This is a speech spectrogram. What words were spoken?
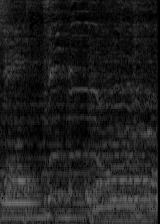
shame.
